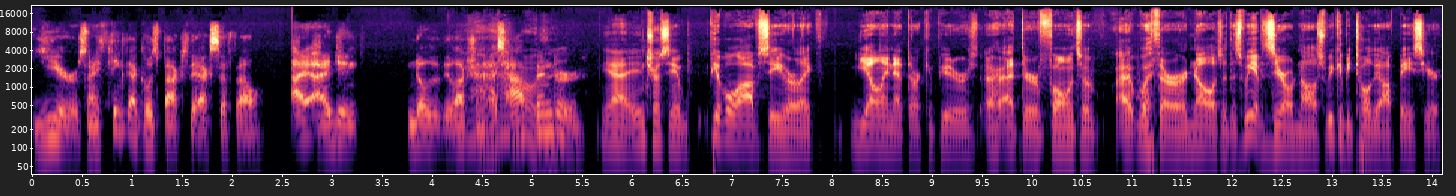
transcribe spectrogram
years. And I think that goes back to the XFL. I, I didn't know that the election Yeah, has happened or Yeah, interesting. People obviously who are like yelling at their computers or at their phones with, uh, with their knowledge of this. We have zero knowledge. We could be totally off base here.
